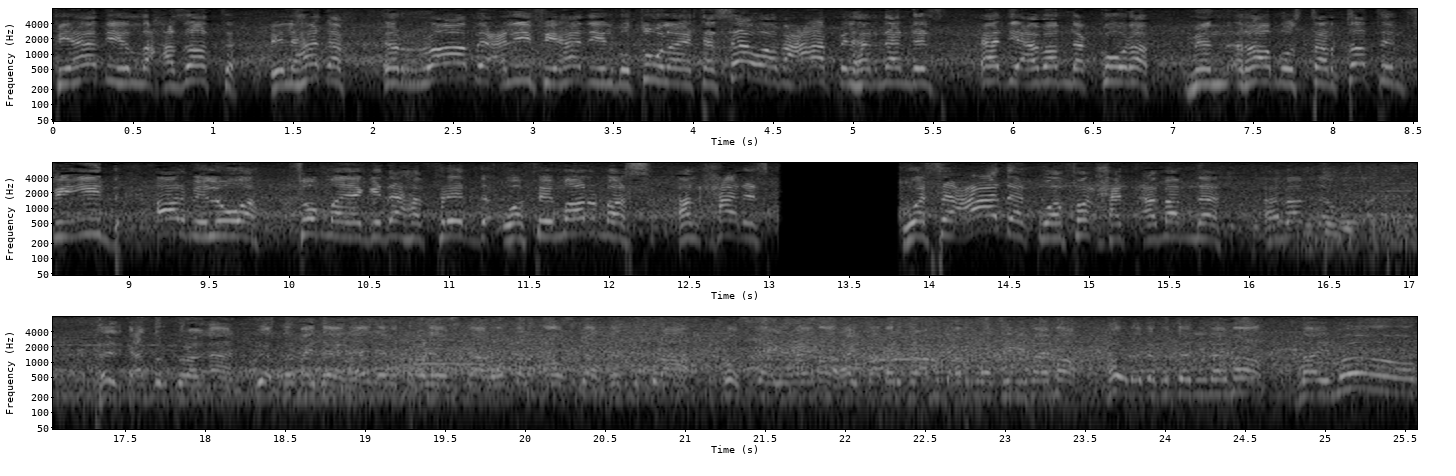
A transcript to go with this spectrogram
في هذه اللحظات الهدف الرابع ليه في هذه البطولة. يتساوى مع أبيل هرنانديز. أدي أمامنا الكوره من راموس ترتطم في إيد أربيلوا ثم يجدها فريد وفي مرمى الحارس. وسعادة وفرحة أمامنا أمامنا هولك عنده الكرة الآن. وسط الميدان هنا يطلع عليه أوسكار. وانطلق أوسكار. في بسرعة. أوسكار نيمار. هيطلع بسرعة منتخب البرازيلي نيمار. هو الهدف الثاني نيمار. نيمار.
